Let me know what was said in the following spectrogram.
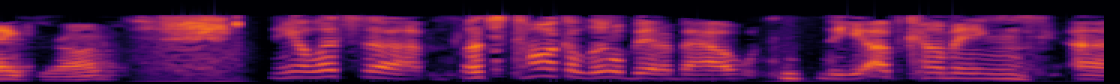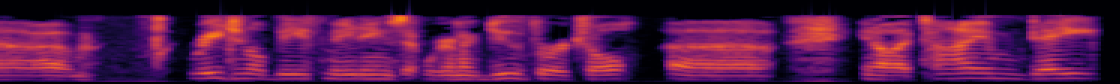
Thank you, Ron. Neil, let's uh, let's talk a little bit about the upcoming. Um, regional beef meetings that we're going to do virtual. Uh, you know, a time, date,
